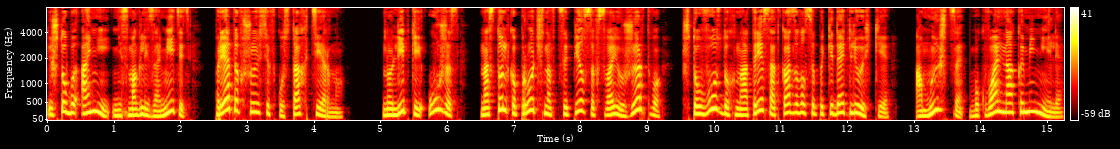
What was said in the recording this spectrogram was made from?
и чтобы они не смогли заметить прятавшуюся в кустах терну. Но липкий ужас настолько прочно вцепился в свою жертву, что воздух наотрез отказывался покидать легкие, а мышцы буквально окаменели.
